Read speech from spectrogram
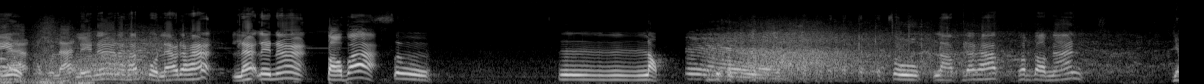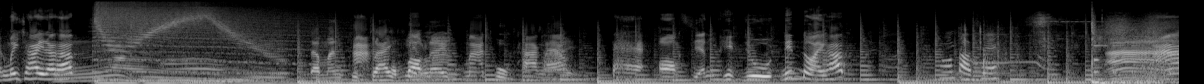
นิวแล้วหมดแล้วเลน่านะครับกดแล้วนะฮะและเลน่าตอบว่าสูบหลับสูบหลับนะครับคำตอบนั้น ยังไม่ใช่นะครับแต่มันคืออะใกล้ผมคีงบอกเลยมาถูกทางแล้วใช่แต่ออกเสียงผิดอยู่นิดหน่อยครับน้องตอบใช่ไหมอ่าอ่า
